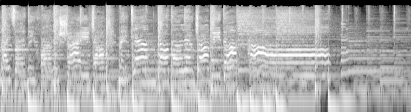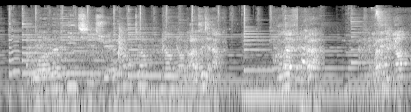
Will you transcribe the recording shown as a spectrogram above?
赖在你怀里睡觉，每天都贪恋着你的好。我们一起学猫叫，喵喵喵。啊，很简单。东哥，你回来，你自己喵。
